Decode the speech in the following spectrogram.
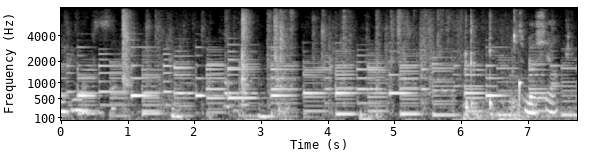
리뷰 없었어? 지금 몇 시야?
